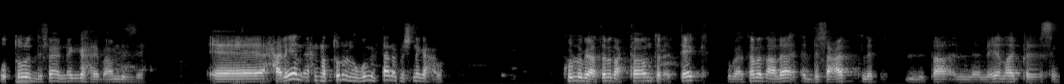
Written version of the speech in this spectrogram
والطور الدفاعي الناجح هيبقى عامل إزاي؟ آه، حاليا إحنا الطور الهجومي بتاعنا مش ناجح قوي كله بيعتمد على ال counter attack وبيعتمد على الدفاعات اللي هي ال high pressing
